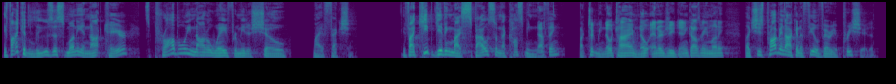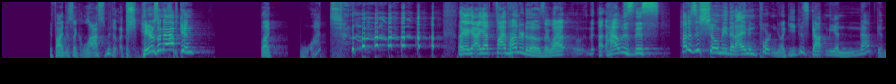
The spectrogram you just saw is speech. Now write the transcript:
if I could lose this money and not care, it's probably not a way for me to show my affection. If I keep giving my spouse something that costs me nothing, like took me no time, no energy, didn't cost me any money, like she's probably not to feel very appreciated. If I just like last minute, like, here's a napkin. Like, what? like I got 500 of those. Like, why, uh, how is this, how does this show me that I'm important? Like, you just got me a napkin.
